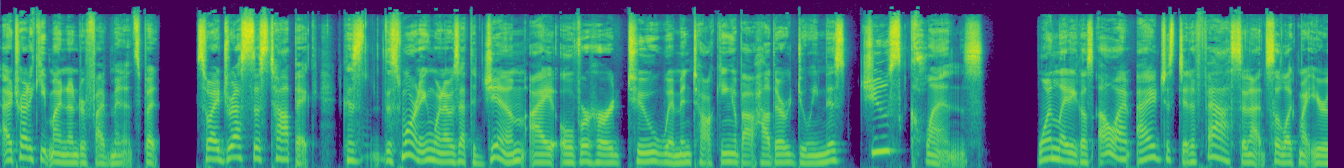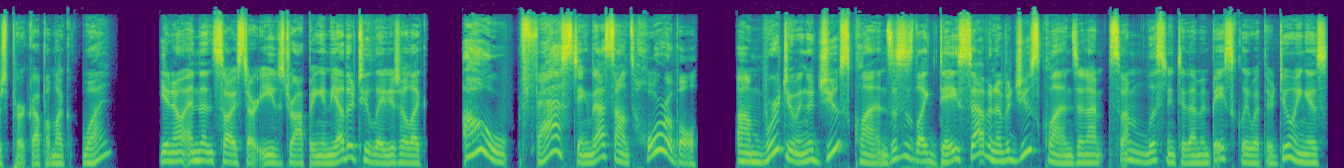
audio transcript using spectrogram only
I try to keep mine under five minutes, but so I addressed this topic because this morning when I was at the gym, I overheard two women talking about how they're doing this juice cleanse. One lady goes, Oh, I, I just did a fast. And I, so like my ears perk up. I'm like, What? You know, and then so I start eavesdropping. And the other two ladies are like, Oh, fasting. That sounds horrible. Um, we're doing a juice cleanse. This is like day seven of a juice cleanse. And I'm, so I'm listening to them. And basically, what they're doing is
